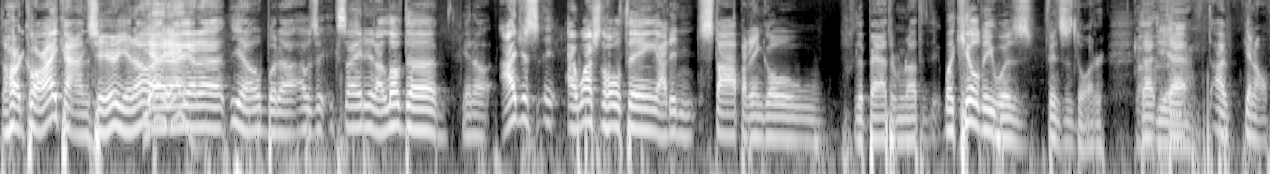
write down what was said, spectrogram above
the hardcore icons here. You know, Yeah, and I yeah. gotta, you know, but uh, I was excited. I love the, you know, I just I watched the whole thing. I didn't stop. I didn't go to the bathroom. Or nothing. What killed me was Vince's daughter. That, Yeah. that I, you know,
